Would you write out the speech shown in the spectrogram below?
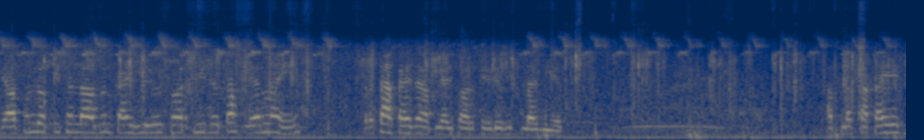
ते आपण लोकेशनला अजून काही व्हिडिओ शॉर्ट व्हिडिओ टाकलेला नाही तर टाकायचं आहे आपल्याला शॉर्ट व्हिडिओ घेतला आपला सकाळी एक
